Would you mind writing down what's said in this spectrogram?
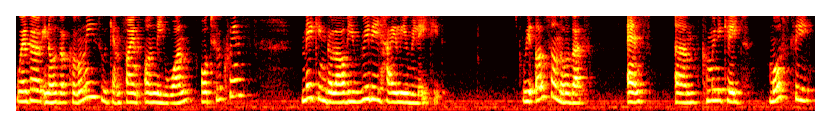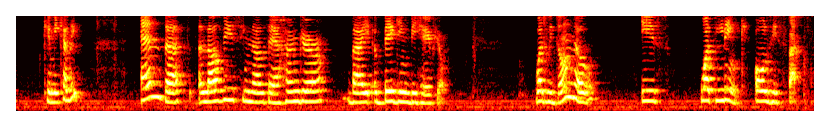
Whether in other colonies we can find only one or two queens, making the larvae really highly related. We also know that ants um, communicate mostly chemically and that larvae signal their hunger by a begging behavior. What we don't know is what link all these facts.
